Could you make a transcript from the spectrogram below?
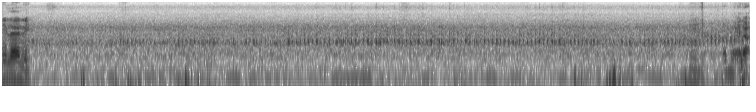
นี่เลยนี่อืมเอาเหมือยแล้ว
